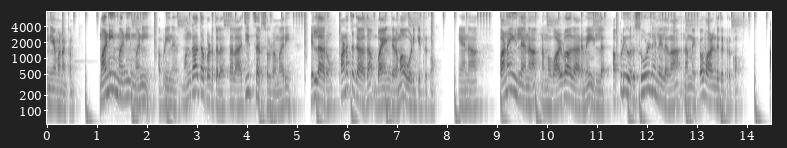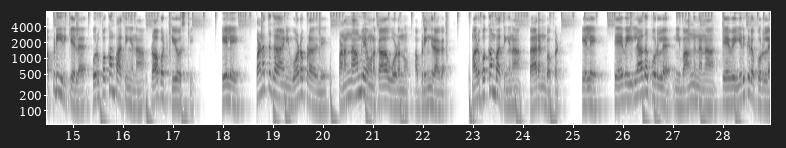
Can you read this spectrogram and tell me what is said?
இனிய வணக்கம். மணி மணி மணி அப்படின்னு மங்காத்தா படத்தில் தல அஜித் சார் சொல்கிற மாதிரி எல்லாரும் பணத்துக்காக தான் பயங்கரமாக ஓடிக்கிட்டு இருக்கோம். ஏன்னா பணம் இல்லைன்னா நம்ம வாழ்வாதாரமே இல்லை. அப்படி ஒரு சூழ்நிலையில தான் நம்ம இப்போ வாழ்ந்துக்கிட்டு இருக்கோம். அப்படி இருக்கையில் ஒரு பக்கம் பார்த்தீங்கன்னா ராபர்ட் கியோஸ்கி ஏலே பணத்துக்காக நீ ஓடப்படாதுலே பணம் தாமலே உனக்காக ஓடணும் அப்படிங்கிறாங்க. மறுபக்கம் பார்த்தீங்கன்னா பேரன் பஃபட் ஏலே தேவையில்லாத பொருளை நீ வாங்கினனா தேவை இருக்கிற பொருளை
